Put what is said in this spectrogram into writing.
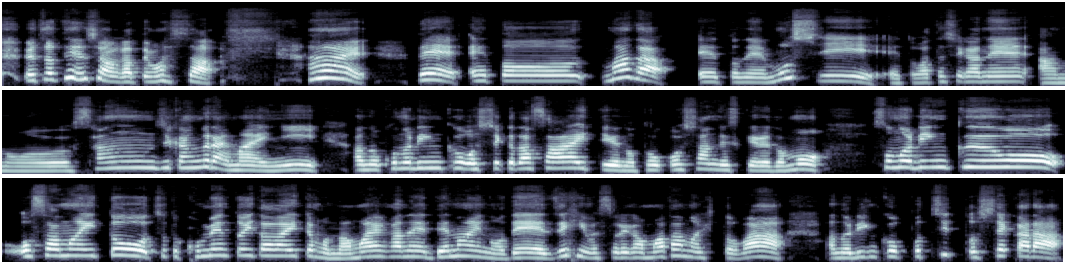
めっちゃテンション上がってました。はい。で、えっ、ー、と、まだ、えっ、ー、とね、もし、えっ、ー、と、私がね、あの、3時間ぐらい前に、あの、このリンクを押してくださいっていうのを投稿したんですけれども、そのリンクを押さないと、ちょっとコメントいただいても名前がね、出ないので、ぜひそれがまだの人は、あの、リンクをポチッとしてから、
